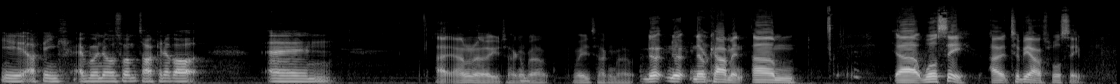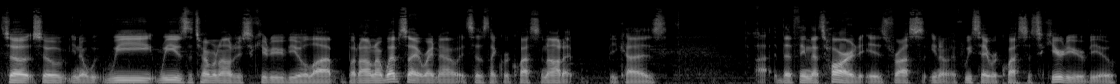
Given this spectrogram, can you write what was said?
Yeah, I think everyone knows what I'm talking about. And I, I don't know what you're talking about. What are you talking about? No, no, no comment. Um, uh, we'll see. Uh, to be honest, we'll see. So, so you know, we we use the terminology security review a lot, but on our website right now it says like request an audit because uh, the thing that's hard is for us. You know, if we say request a security review,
